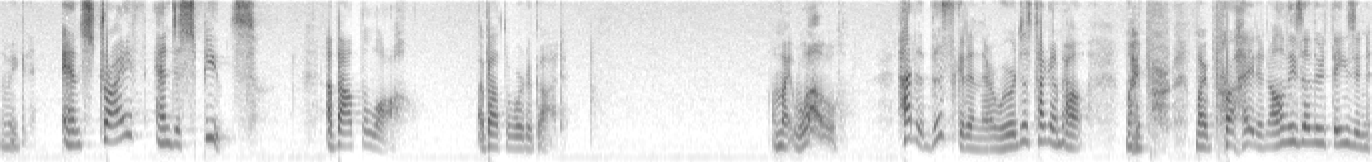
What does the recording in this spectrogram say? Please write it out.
Let me and strife and disputes about the law, about the Word of God. I'm like, whoa, how did this get in there? We were just talking about my my pride and all these other things, and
